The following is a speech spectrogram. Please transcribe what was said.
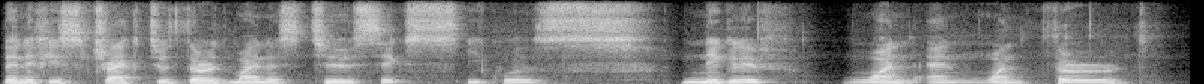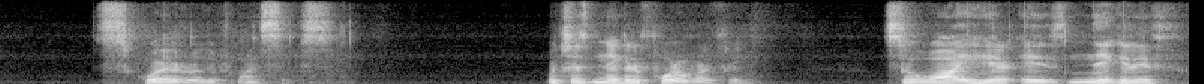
then if you subtract 2 thirds minus 2 6 equals negative 1 and 1 third square root of 1 6 which is negative 4 over 3. So y here is negative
